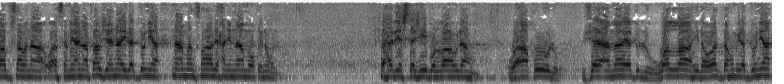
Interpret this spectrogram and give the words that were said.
أبصرنا وسمعنا فارجعنا إلى الدنيا نعمل صالحا. إنا موقنون. فهل يستجيب الله لهم؟ وأقول جاء ما يدل والله لو ردهم إلى الدنيا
